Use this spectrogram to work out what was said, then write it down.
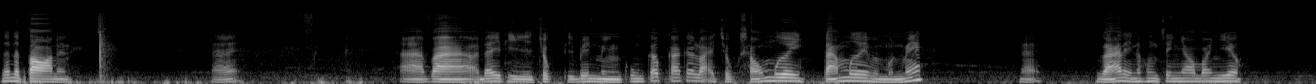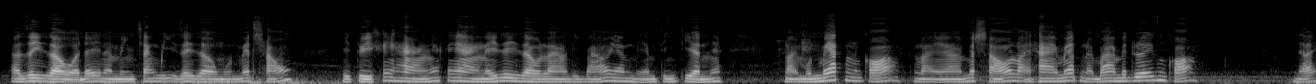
rất là to này, này. đấy. À, và ở đây thì trục thì bên mình cung cấp các cái loại trục 60 80 và 1 mét. Đấy giá thì nó không chênh nhau bao nhiêu. À, dây dầu ở đây là mình trang bị dây dầu 1 mét 6 thì tùy khách hàng nhé khách hàng lấy dây dầu nào thì báo em để em tính tiền nhé. Loại 1 mét cũng có loại à, mét 6 loại 2 mét loại 3 mét rưỡi cũng có. Đấy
